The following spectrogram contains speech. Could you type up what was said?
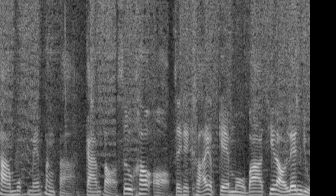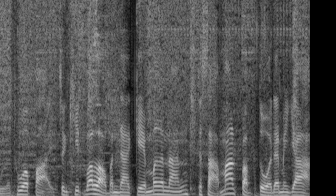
ทางมูฟเมนต์ต่างๆ การต่อสู้เข้าออกจะคล้ายๆกับเกมโมบ้าที่เราเล่นอยู่ทั่วไป จึงคิดว่าเหล่าบรรดาเกมเมอร์นั้น จะสามารถปรับตัวได้ไม่ยาก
